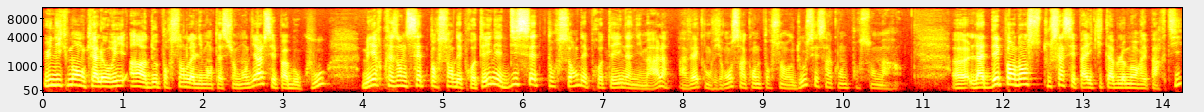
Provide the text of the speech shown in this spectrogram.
uniquement en calories 1 à 2% de l'alimentation mondiale, c'est pas beaucoup, mais ils représentent 7% des protéines et 17% des protéines animales, avec environ 50 eau douce et 50% marin. Euh, la dépendance, tout ça, c'est pas équitablement réparti.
